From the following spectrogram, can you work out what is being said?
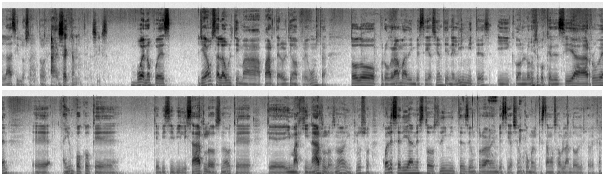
las y los actores. Ah, exactamente, así es. Bueno, pues llegamos a la última parte, a la última pregunta. Todo programa de investigación tiene límites y con lo mismo que decía Rubén, eh, hay un poco que, visibilizarlos, ¿no? que, imaginarlos, ¿no? incluso. ¿Cuáles serían estos límites de un programa de investigación como el que estamos hablando hoy, Rebeca?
